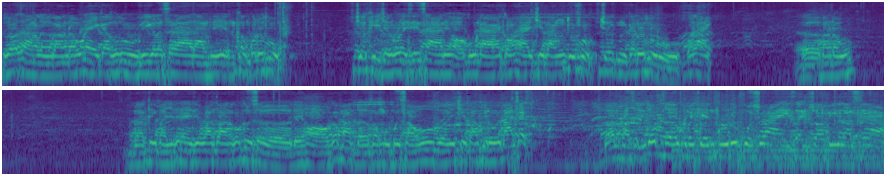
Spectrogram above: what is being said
Rõ ràng là bảng đấu này các cầu thủ Vigalasa đang thể hiện không có đối thủ trước khi trận đấu này diễn ra thì họ cũng đã có hai chiến thắng thuyết phục trước các đối thủ còn lại ở bảng đấu và kịch bản như thế này thì hoàn toàn có cơ sở để họ góp mặt ở vòng 1-16 với chiến thắng tuyệt đối ba trận. Đó là pha xử lý tốt nhớ của mình khiến cú đúp của số 2 dành cho Vigalasra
